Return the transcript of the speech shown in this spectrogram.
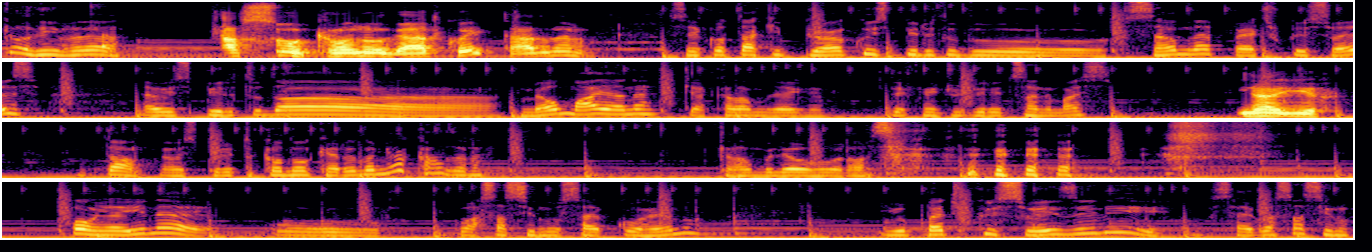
Que horrível, né? Tá socão no gato, coitado, né, meu? Sem contar que pior que o espírito do Sam, né? Patrick Swayze, é o espírito da Mel Maia, né? Que é aquela mulher que defende os direitos dos animais. E aí? Então, é um espírito que eu não quero na minha casa, né? Aquela mulher horrorosa. Bom, e aí, né? O, o assassino sai correndo e o Patrick Swayze, ele segue o assassino.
